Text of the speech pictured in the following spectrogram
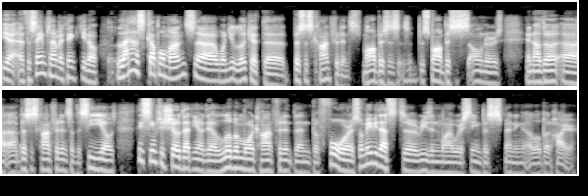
yeah, at the same time, I think, you know, last couple months, uh, when you look at the business confidence, small businesses, small business owners and other uh business confidence of the CEOs, they seem to show that, you know, they're a little bit more confident than before. So maybe that's the reason why we're seeing business spending a little bit higher.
